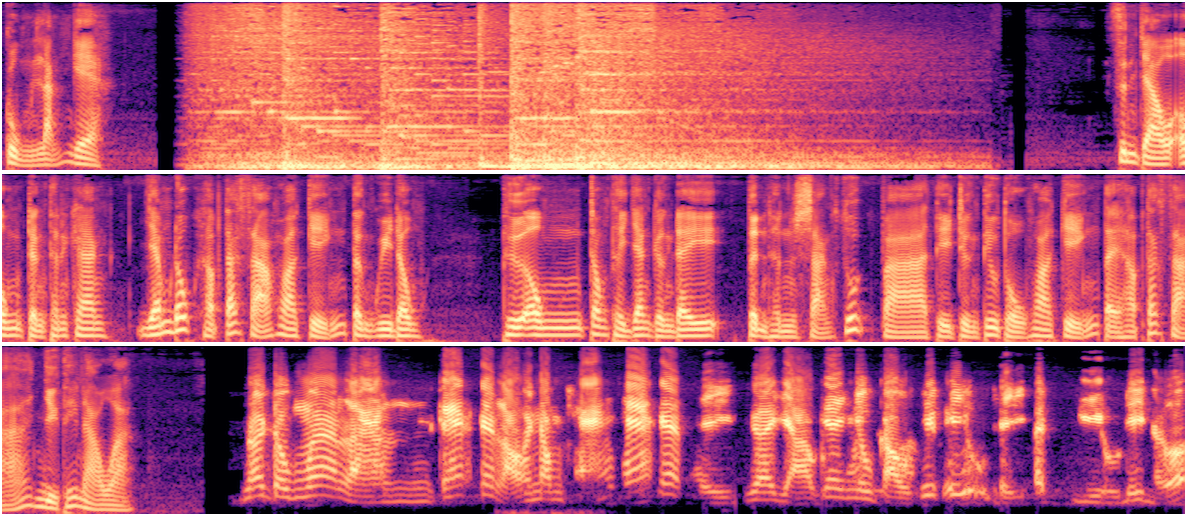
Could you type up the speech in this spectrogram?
cùng lắng nghe. Xin chào ông Trần Thanh Khang, Giám đốc Hợp tác xã Hoa Kiển Tân Quy Đông. Thưa ông, trong thời gian gần đây, tình hình sản xuất và thị trường tiêu thụ hoa kiển tại hợp tác xã như thế nào ạ? À? nói chung á, là các cái loại nông sản khác á, thì rơi vào cái nhu cầu thiết yếu thì ít nhiều đi nữa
